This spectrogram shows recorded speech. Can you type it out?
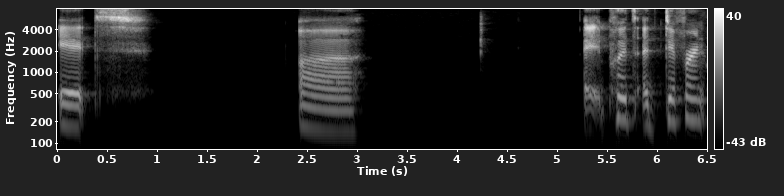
it uh it puts a different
